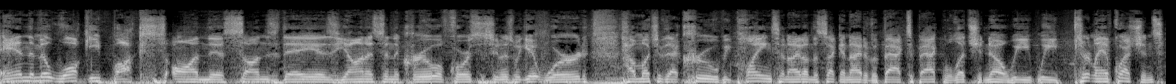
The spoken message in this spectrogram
and the Milwaukee Bucks on this Suns day as Giannis and the crew, of course, as soon as we get word how much of that crew will be playing tonight on the second night of a back-to-back, we'll let you know. We, we certainly have questions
